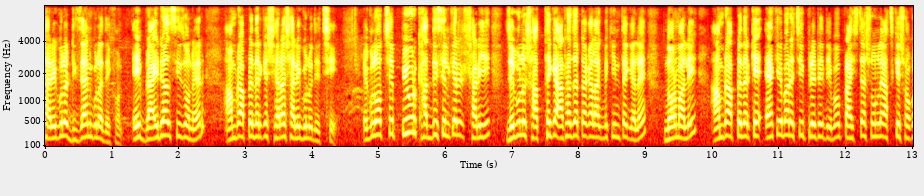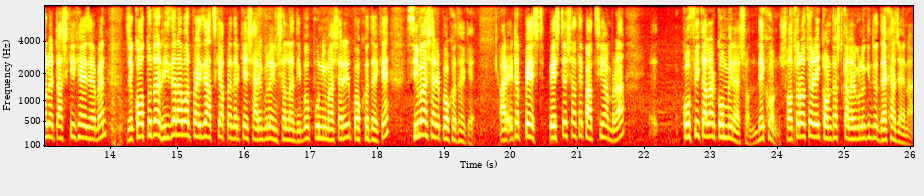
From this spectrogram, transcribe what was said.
শাড়িগুলোর ডিজাইনগুলো দেখুন। এই ব্রাইডাল সিজনের আমরা আপনাদেরকে সেরা শাড়িগুলো দিচ্ছি। এগুলো হচ্ছে পিওর খাদ্য সিল্কের শাড়ি, যেগুলো সাত থেকে আট হাজার টাকা লাগবে কিনতে গেলে। নর্মালি আমরা আপনাদেরকে একেবারে চিপ রেটে দিব। প্রাইসটা শুনলে আজকে সকলে টাস্কি খেয়ে যাবেন যে কতটা রিজনেবল প্রাইসে আজকে আপনাদেরকে শাড়িগুলো ইনশাল্লাহ দিব পূর্ণিমা শাড়ির পক্ষ থেকে, সীমা শাড়ির পক্ষ থেকে। আর এটা পেস্ট পেস্ট পেস্টের সাথে পাচ্ছি আমরা কফি কালার কম্বিনেশন দেখুন, সচরাচর এই কন্ট্রাস্ট কালারগুলো কিন্তু দেখা যায় না।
